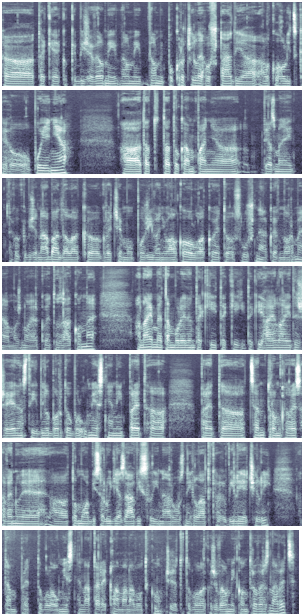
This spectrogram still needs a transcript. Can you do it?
také ako keby, že veľmi, veľmi, veľmi pokročilého štádia alkoholického opojenia a táto, táto kampaň viac menej ako keby, že nabádala k, k väčšiemu požívaniu alkoholu, ako je to slušné, ako je v norme a možno aj ako je to zákonné. A najmä tam bol jeden taký, taký, taký highlight, že jeden z tých billboardov bol umiestnený pred, pred centrom, ktoré sa venuje tomu, aby sa ľudia závislí na rôznych látkach vyliečili. A tam preto bola umiestnená tá reklama na vodku, čiže toto bola akože veľmi kontroverzná vec.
